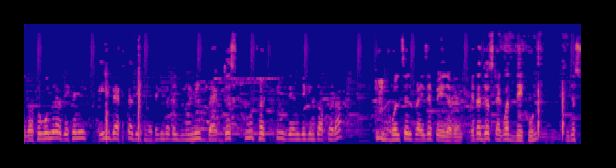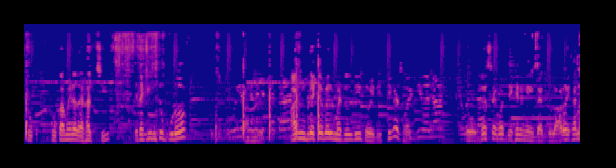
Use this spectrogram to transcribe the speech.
তো দর্শক বন্ধুরা, দেখে নিন, এই ব্যাগটা দেখুন এটা কিন্তু একটা unique bag just two thirty রেঞ্জে কিন্তু আপনারা হোলসেল প্রাইসে পেয়ে যাবেন। এটা জাস্ট একবার দেখুন জাস্ট টুকামিরা দেখাচ্ছি। এটা কিন্তু পুরো আনব্রেকেবল মেটাল দিয়ে তৈরি, ঠিক আছে? তো জাস্ট একবার দেখে নিন এই ব্যাগগুলো। আরও এখানে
